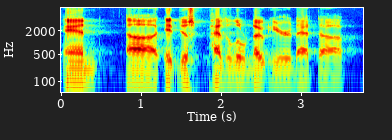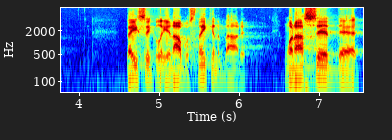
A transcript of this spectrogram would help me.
And uh, it just has a little note here that uh, basically, and I was thinking about it when I said that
